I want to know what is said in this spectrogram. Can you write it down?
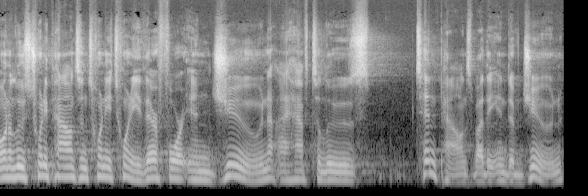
want to lose 20 pounds in 2020. Therefore, in June, I have to lose 10 pounds by the end of June,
